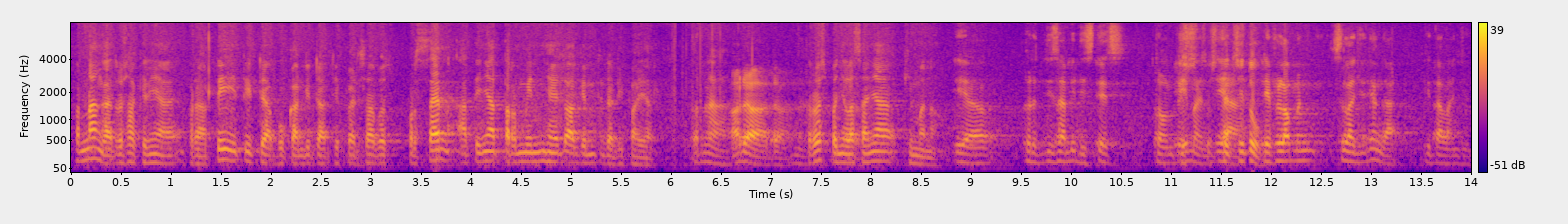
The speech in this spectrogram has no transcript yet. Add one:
Pernah nggak terus akhirnya berarti tidak bukan tidak dibayar 100% artinya terminnya itu akhirnya tidak dibayar. Pernah. Ada, ada. Terus penyelesaiannya gimana? Iya, berhenti sampai di stage down payment. stage Iya, itu? Development selanjutnya enggak kita lanjut.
